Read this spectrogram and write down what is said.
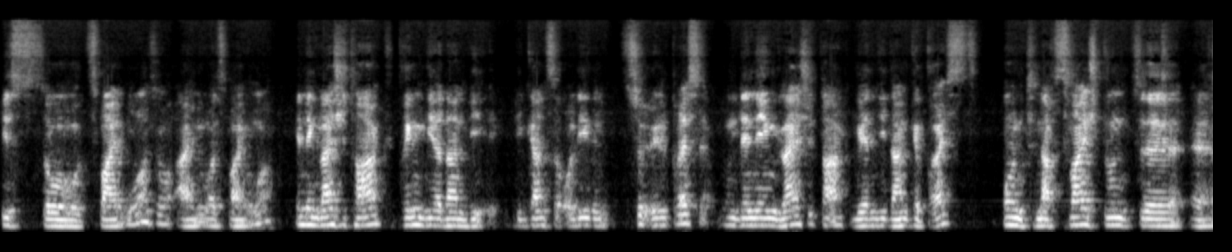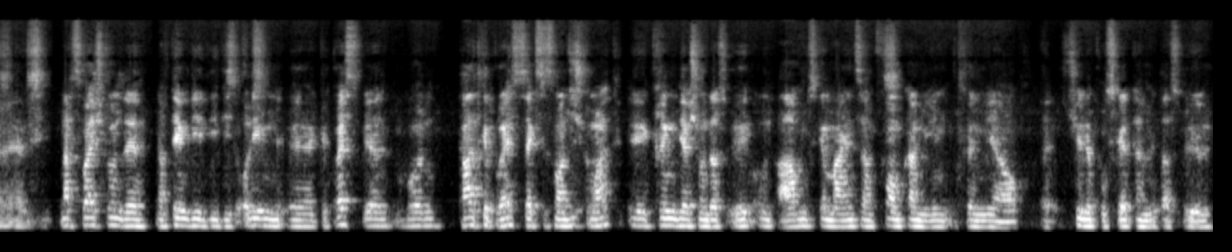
bis so 2 Uhr, so 1 Uhr, 2 Uhr. In den gleichen Tag bringen wir dann die, die ganze Oliven zur Ölpresse und in den gleichen Tag werden die dann gepresst und nach zwei Stunden, äh, nach zwei Stunden, nachdem die, die diese Oliven äh, gepresst werden wurden, kalt gepresst, 26 Grad, äh, kriegen wir schon das Öl und abends gemeinsam vorm Kamin können wir auch äh, schöne Bruschetta mit das Öl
